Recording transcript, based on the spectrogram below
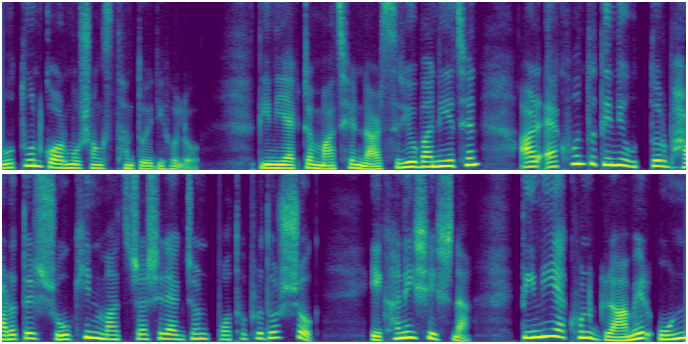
নতুন কর্মসংস্থান তৈরি হলো। তিনি একটা মাছের নার্সারিও বানিয়েছেন, আর এখন তো তিনি উত্তর ভারতের শৌখিন মাছ চাষের একজন পথপ্রদর্শক। এখানেই শেষ না, তিনি এখন গ্রামের অন্য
